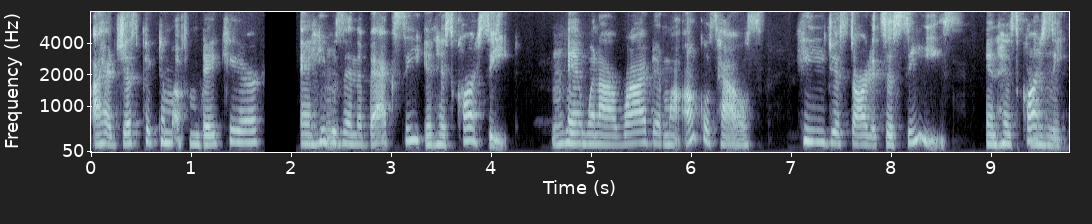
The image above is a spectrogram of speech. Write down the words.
I had just picked him up from daycare and mm-hmm. he was in the back seat in his car seat. Mm-hmm. And when I arrived at my uncle's house, he just started to seize in his car mm-hmm. seat.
